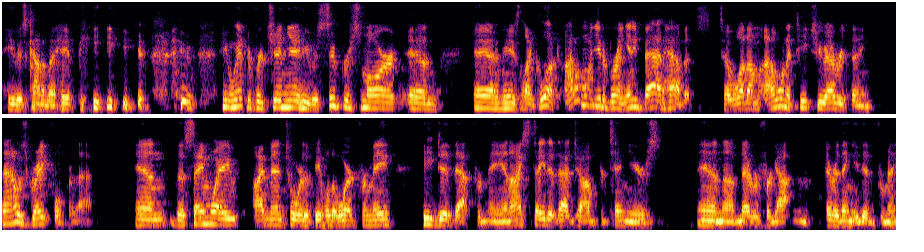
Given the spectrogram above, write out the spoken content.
he was kind of a hippie he went to virginia he was super smart and and he's like look i don't want you to bring any bad habits to what i'm i want to teach you everything and i was grateful for that and the same way I mentor the people that work for me, he did that for me. And I stayed at that job for 10 years and I've never forgotten everything he did for me.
